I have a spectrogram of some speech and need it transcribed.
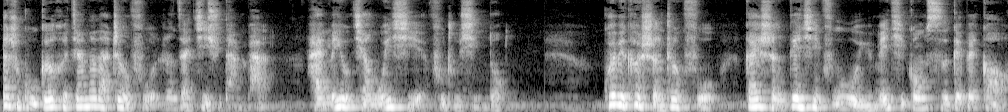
但是，谷歌和加拿大政府仍在继续谈判，还没有将威胁付诸行动。魁北克省政府、该省电信服务与媒体公司 Gebegog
